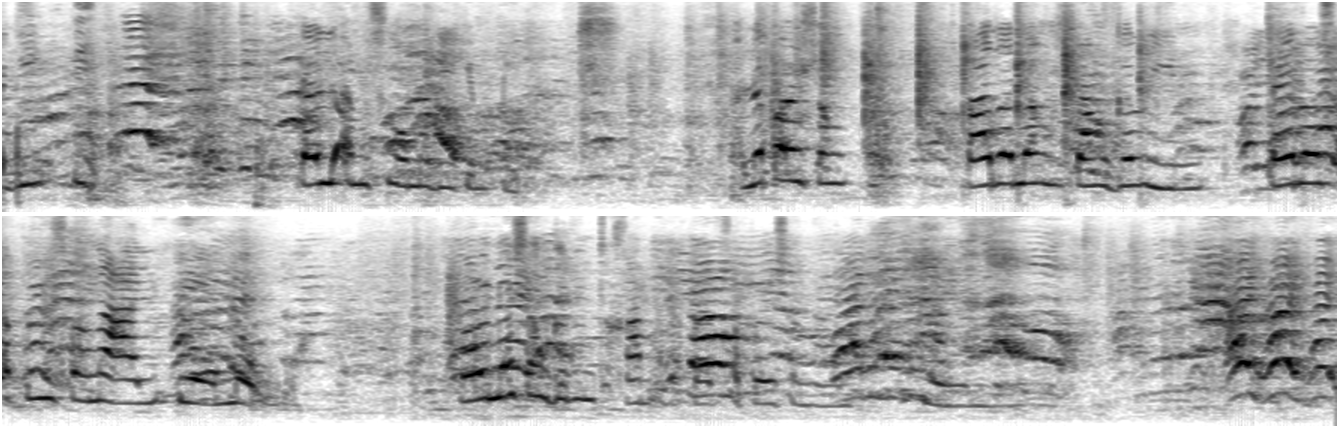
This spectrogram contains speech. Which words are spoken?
Para maging pink. Dahil I'm sure magiging pink. Hala pa siyang, para lang siyang green, pero sa personal, yellow. Para lang siyang green sa camera, pero sa personal, yellow. Hay, hay, hay!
